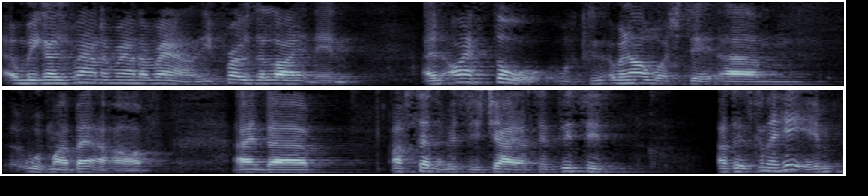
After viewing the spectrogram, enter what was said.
And we goes round and round and round. And he throws the lightning, and I thought because when I watched it um, with my better half, and uh, I said to Mrs. J, I said, "This is." I said, "It's going to hit him.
